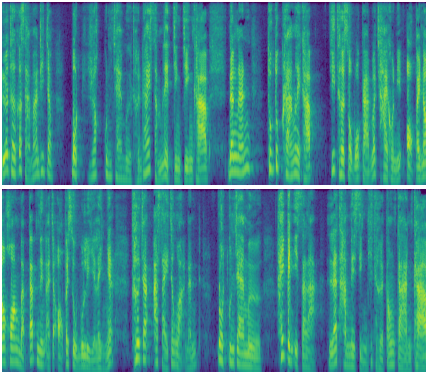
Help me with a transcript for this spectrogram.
แล้วเธอก็สามารถที่จะปลดล็อกกุญแจมือเธอได้สำเร็จจริง ๆ ครับ ดังนั้นทุกๆ ครั้งเลยครับที่เธอสบโอกาสว่าชายคนนี้ออกไปนอกห้องแบบแป๊บหนึ่งอาจจะออกไปสูบบุหรี่อะไรอย่างเงี้ย เธอจะอาศัยจังหวะนั้น ปลดกุญแจมือให้เป็นอิสระและทำในสิ่งที่เธอต้องการครับ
